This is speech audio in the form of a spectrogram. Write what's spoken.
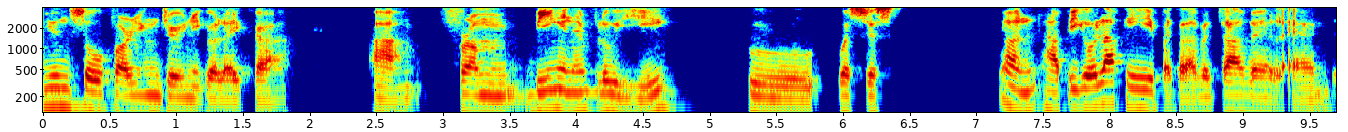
yun so far yung journey ko. Like, uh, um, from being an employee who was just, yun, happy-go-lucky, pa-travel-travel, and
